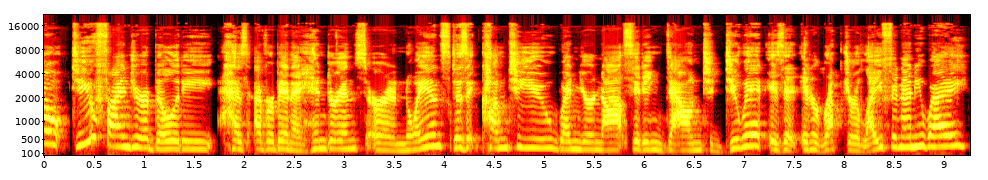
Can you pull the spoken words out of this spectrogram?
So, do you find your ability has ever been a hindrance or an annoyance? Does it come to you when you're not sitting down to do it? Is it interrupt your life in any way?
